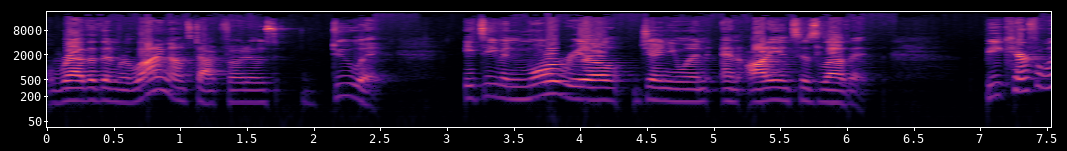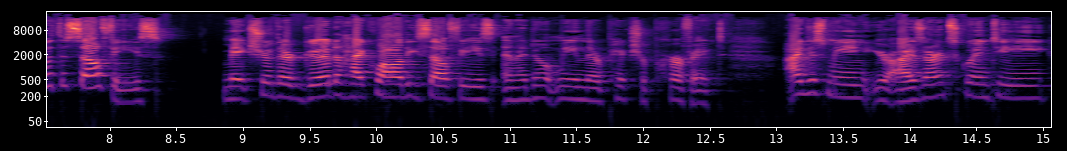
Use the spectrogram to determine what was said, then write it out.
rather than relying on stock photos, do it. It's even more real, genuine, and audiences love it. Be careful with the selfies. Make sure they're good, high quality selfies, and I don't mean they're picture perfect. I just mean your eyes aren't squinty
